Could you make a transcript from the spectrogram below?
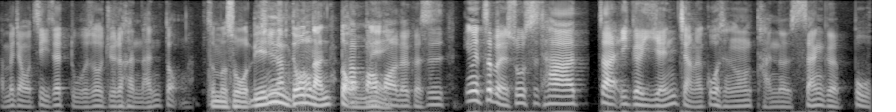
坦白讲，我自己在读的时候觉得很难懂啊。怎么说？连你都难懂？它薄薄的，可是因为这本书是他在一个演讲的过程中谈了三个部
